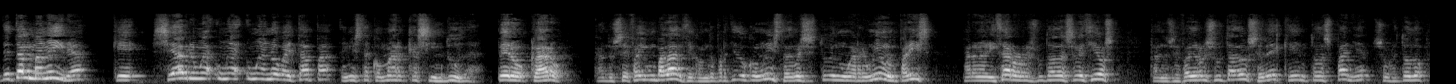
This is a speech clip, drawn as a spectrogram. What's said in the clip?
De tal maneira que se abre unha, unha, unha nova etapa en esta comarca, sin duda. Pero, claro, cando se fai un balance, cando o Partido Comunista, ademais estuve en unha reunión en París, para analizar os resultados das eleccións, cando se fai o resultado, se ve que en toda España, sobre todo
